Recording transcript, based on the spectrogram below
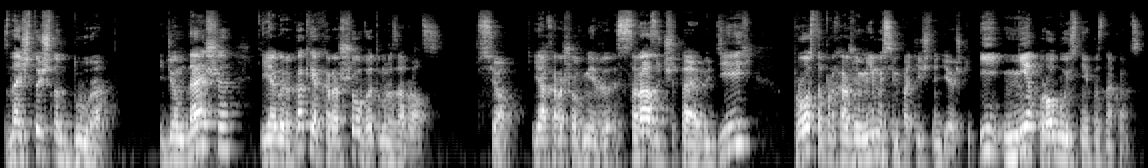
значит точно дура. Идем дальше. И я говорю, как я хорошо в этом разобрался. Все, я хорошо в мире сразу читаю людей, Просто прохожу мимо симпатичной девушки и не пробую с ней познакомиться.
